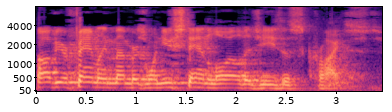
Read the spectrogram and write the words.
of your family members when you stand loyal to Jesus Christ.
